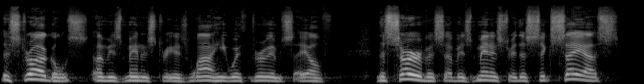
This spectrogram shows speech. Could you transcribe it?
The struggles of his ministry is why he withdrew himself. The service of his ministry, the success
